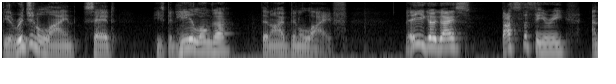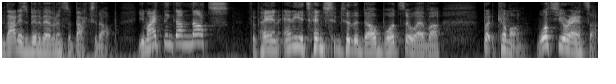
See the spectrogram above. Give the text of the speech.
The original line said, he's been here longer than I've been alive. There you go, guys. That's the theory, and that is a bit of evidence that backs it up. You might think I'm nuts for paying any attention to the dub whatsoever, but come on, what's your answer?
